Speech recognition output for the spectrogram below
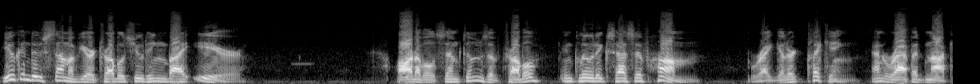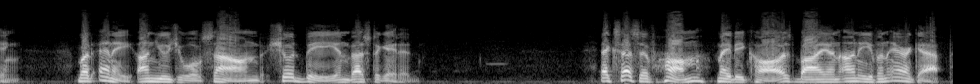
You can do some of your troubleshooting by ear. Audible symptoms of trouble include excessive hum, regular clicking, and rapid knocking, but any unusual sound should be investigated. Excessive hum may be caused by an uneven air gap,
